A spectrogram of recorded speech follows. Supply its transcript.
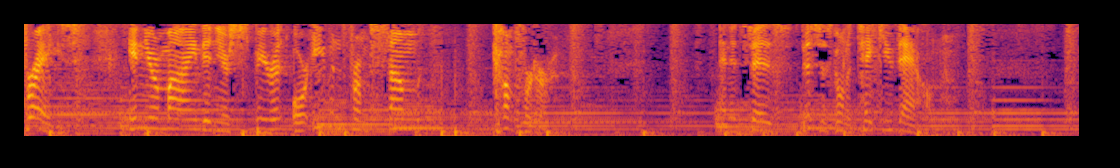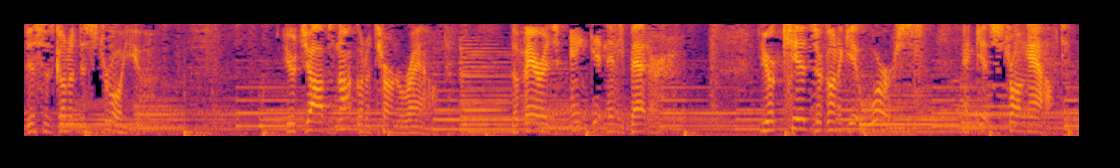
phrase in your mind, in your spirit, or even from some comforter, and it says, This is going to take you down, this is going to destroy you. Your job's not going to turn around. The marriage ain't getting any better. Your kids are going to get worse and get strung out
